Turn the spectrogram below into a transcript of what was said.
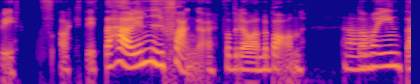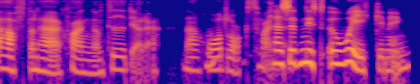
poppigt-aktigt. Det här är en ny genre för bedårande barn. Ja. De har ju inte haft den här genren tidigare. Den här Mhm. hårdrocksgenren. Kanske ett nytt awakening.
